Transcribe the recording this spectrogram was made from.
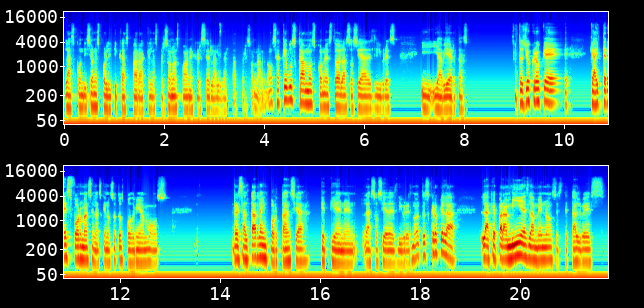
las condiciones políticas para que las personas puedan ejercer la libertad personal? ¿no? O sea, ¿qué buscamos con esto de las sociedades libres y, y abiertas? Entonces yo creo que, que hay tres formas en las que nosotros podríamos resaltar la importancia que tienen las sociedades libres, ¿no? Entonces creo que la, la que para mí es la menos, este, tal vez,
